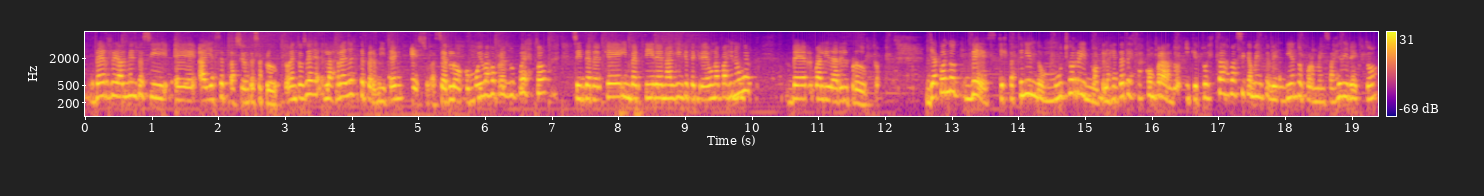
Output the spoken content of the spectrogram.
ver realmente si eh, hay aceptación de ese producto. Entonces, las redes te permiten eso, hacerlo con muy bajo presupuesto, sin tener que invertir en alguien que te cree una página web, ver, validar el producto. Ya cuando ves que estás teniendo mucho ritmo, que la gente te está comprando y que tú estás básicamente vendiendo por mensaje directo,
